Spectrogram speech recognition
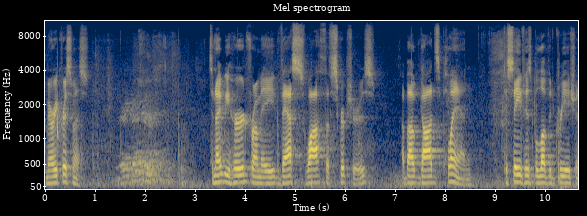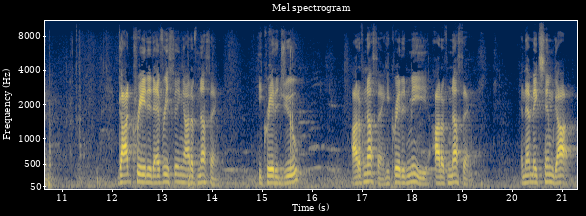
Merry Christmas. Merry Christmas. Tonight we heard from a vast swath of scriptures about God's plan to save his beloved creation. God created everything out of nothing. He created you out of nothing. He created me out of nothing. And that makes him God.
